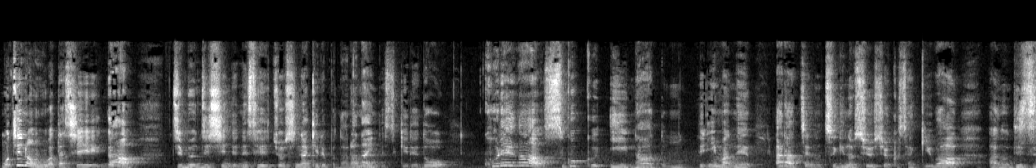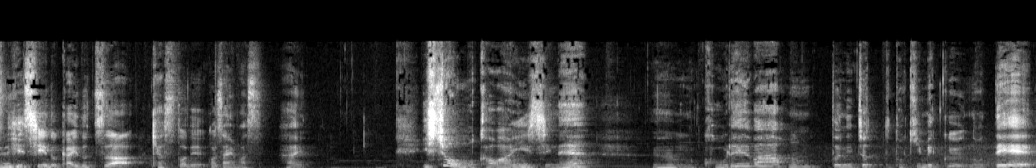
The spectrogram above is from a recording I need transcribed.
もちろん私が自分自身でね成長しなければならないんですけれどこれがすごくいいなと思って今ねアラチェの次の就職先はあのディズニーシーのガイドツアーキャストでございます。はい、衣装も可愛いしねうん、これは本当にちょっとときめくので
